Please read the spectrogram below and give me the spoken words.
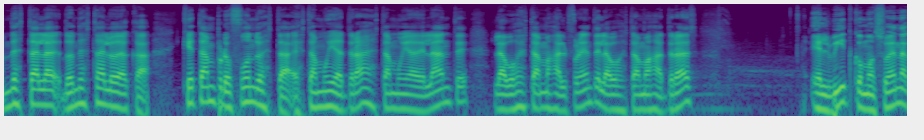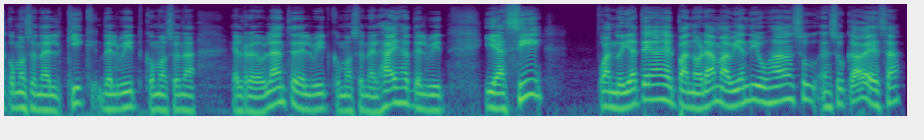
¿Dónde está, la, ¿Dónde está lo de acá? ¿Qué tan profundo está? ¿Está muy atrás? ¿Está muy adelante? ¿La voz está más al frente? ¿La voz está más atrás? el beat, cómo suena, cómo suena el kick del beat, cómo suena el redoblante del beat, cómo suena el hi-hat del beat. Y así, cuando ya tengan el panorama bien dibujado en su, en su cabeza,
